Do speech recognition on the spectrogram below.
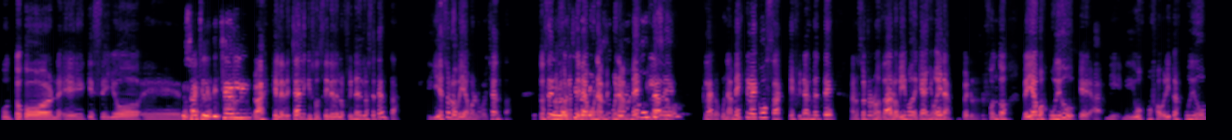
junto con, eh, qué sé yo, eh, Los Ángeles de Charlie. Los Ángeles de Charlie, que son series de los fines de los 70. Y eso lo veíamos en los 80. Entonces nosotros 80 teníamos una, una mezcla de. Claro, una mezcla de cosas que finalmente a nosotros nos da lo mismo de qué año era, pero en el fondo veíamos Scooby-Doo, que ah, mi, mi dibujo favorito es Scooby-Doo,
